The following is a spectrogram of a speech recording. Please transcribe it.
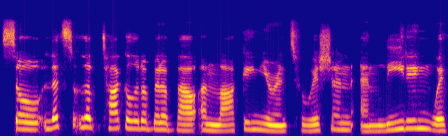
So let's look, talk a little bit about unlocking your intuition and leading with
